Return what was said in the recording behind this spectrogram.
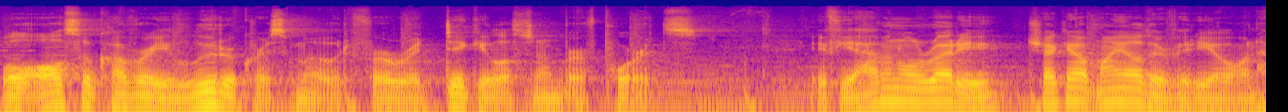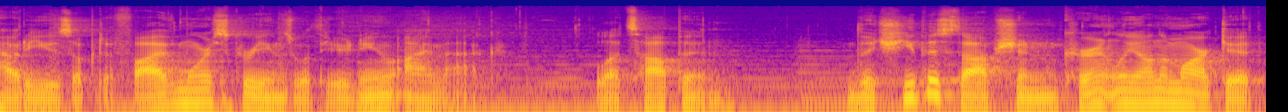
We'll also cover a ludicrous mode for a ridiculous number of ports. If you haven't already, check out my other video on how to use up to 5 more screens with your new iMac. Let's hop in. The cheapest option currently on the market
